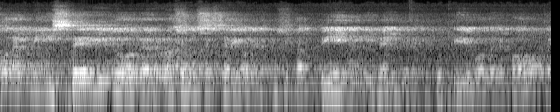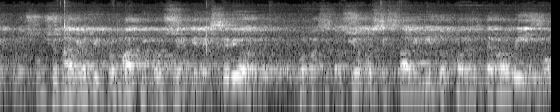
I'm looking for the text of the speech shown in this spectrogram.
por el Ministerio de Relaciones Exteriores, pues y también a nivel del Ejecutivo del Ecuador, que los funcionarios diplomáticos en el exterior, por las situaciones que está viviendo por el terrorismo,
